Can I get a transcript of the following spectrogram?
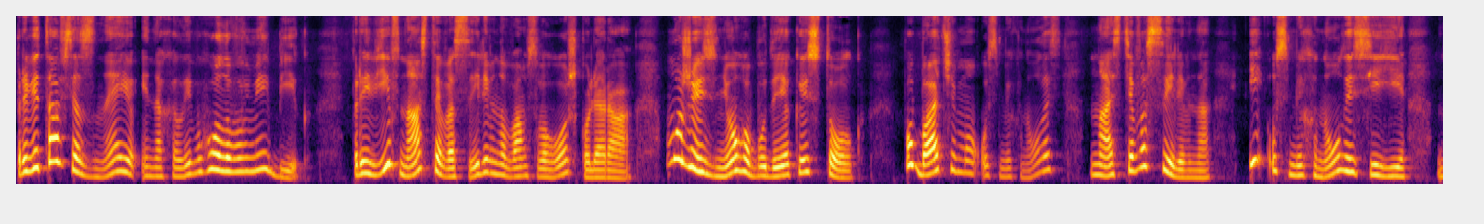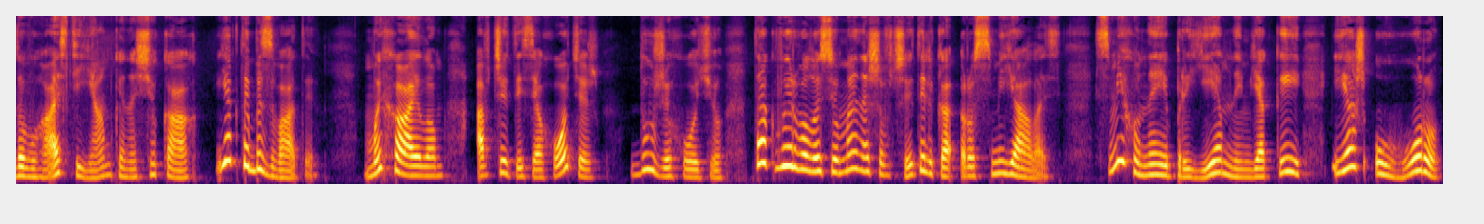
привітався з нею і нахилив голову в мій бік. Привів Настя Васильівну вам свого школяра. Може, із нього буде якийсь толк. Побачимо, усміхнулась Настя Васильівна і усміхнулись її довгасті ямки на щоках. Як тебе звати? Михайлом, а вчитися хочеш? Дуже хочу. Так вирвалось у мене, що вчителька розсміялась. Сміх у неї приємний, м'який і аж угору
